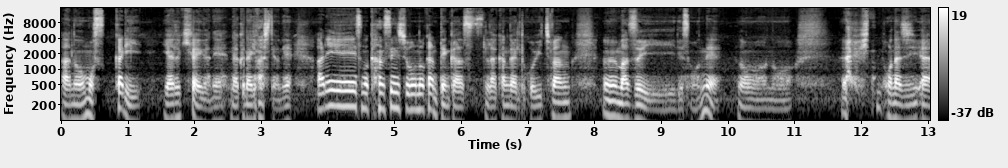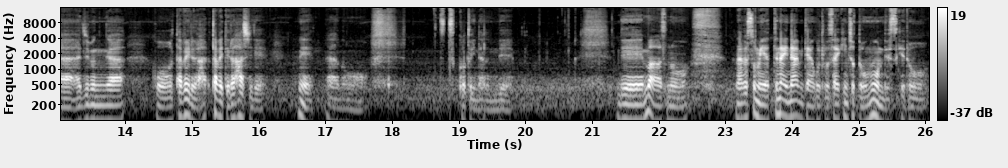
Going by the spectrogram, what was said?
あのもうすっかりやる機会がねなくなりましたよね。あれその感染症の観点から考えるとこう一番、うん、まずいですもんね。あの 同じあ自分がこう食べる食べてる箸でねあのつつくことになるんで。でまあその流しそうめんやってないなみたいなことを最近ちょっと思うんですけど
